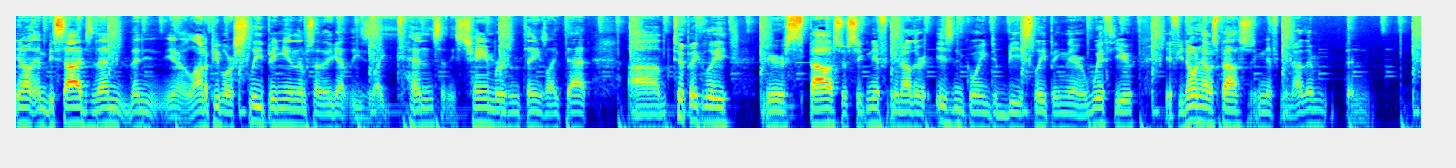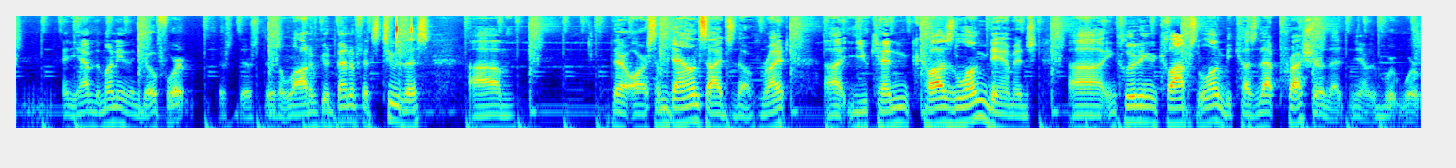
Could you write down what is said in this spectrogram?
you know, and besides, then then you know, a lot of people are sleeping in them, so they got these like tents and these chambers and things like that. Um, typically, your spouse or significant other isn't going to be sleeping there with you. If you don't have a spouse or significant other, then and you have the money, then go for it. There's there's there's a lot of good benefits to this. Um, there are some downsides though, right? Uh, you can cause lung damage, uh, including a collapsed lung, because of that pressure that you know we're, we're,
